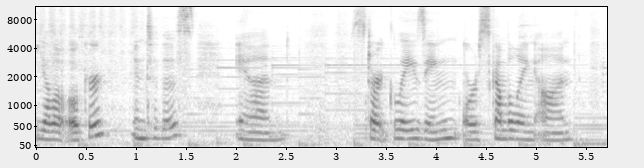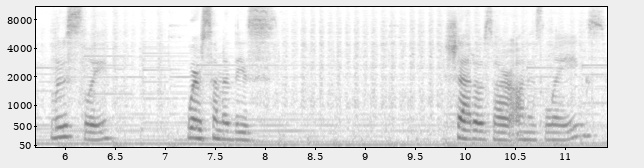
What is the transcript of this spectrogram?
yellow ochre into this and start glazing or scumbling on loosely where some of these shadows are on his legs.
